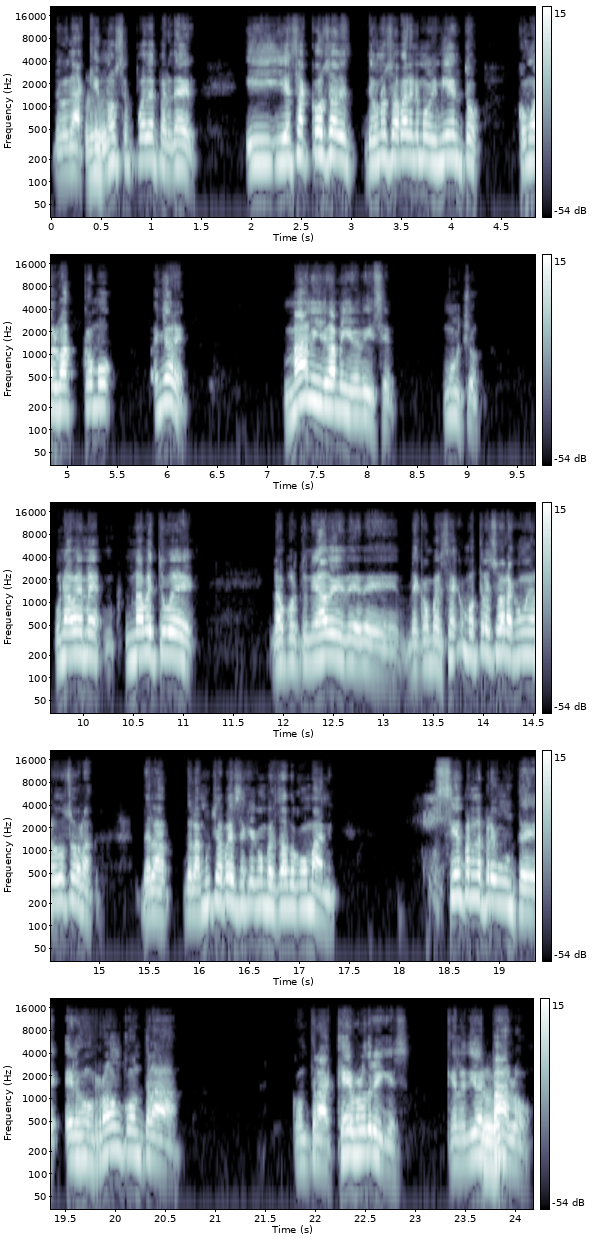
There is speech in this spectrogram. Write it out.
de verdad, que no se puede perder. Y, esa cosa de, de, uno saber el movimiento, como el como señores, Manny Ramírez dice mucho. Una vez me, una vez tuve la oportunidad de, conversar como tres horas con él, dos horas, de, la, de las muchas veces que he conversado con Manny. Siempre le pregunté el jonrón contra contra Kev Rodríguez, que le dio el palo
